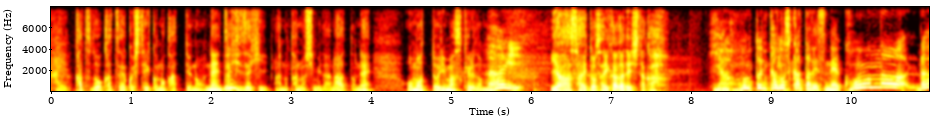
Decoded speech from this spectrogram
はい。活動活躍していくのかっていうのをね、ぜひぜひあの楽しみだなとね思っておりますけれども、はい。いやー斉藤さんいかがでしたか？いや本当に楽しかったですね。こんなライブハ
